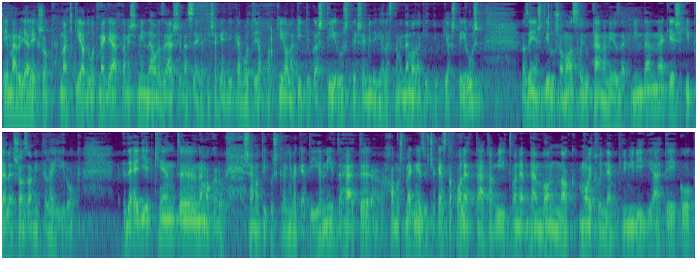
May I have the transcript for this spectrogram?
Én már ugye elég sok nagy kiadót megjártam, és mindenhol az első beszélgetések egyike volt, hogy akkor kialakítjuk a stílust, és én mindig jeleztem, hogy nem alakítjuk ki a stílust. Az én stílusom az, hogy utána nézek mindennek, és hiteles az, amit leírok. De egyébként nem akarok sematikus könyveket írni, tehát ha most megnézzük csak ezt a palettát, ami itt van, ebben vannak majd, hogy nem krimi vígjátékok,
